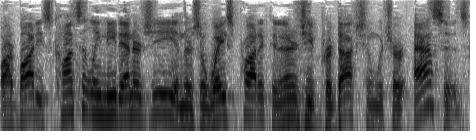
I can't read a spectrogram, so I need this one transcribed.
our bodies constantly need energy and there's a waste product in energy production, which are acids,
